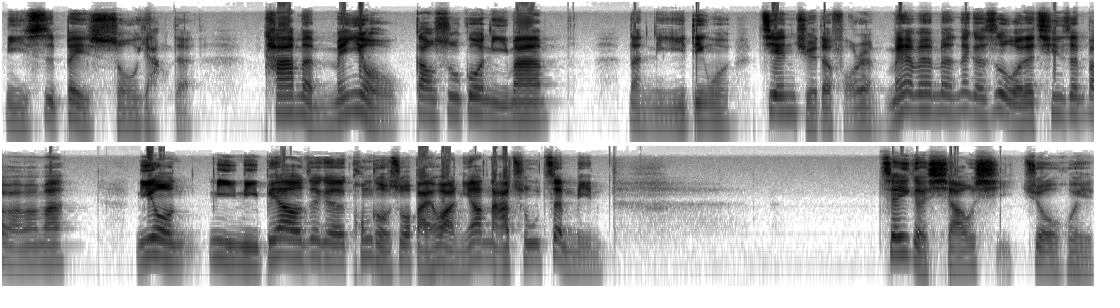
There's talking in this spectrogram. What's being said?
你是被收养的，他们没有告诉过你吗？”那你一定会坚决的否认：“没有，没有，没有，那个是我的亲生爸爸妈妈。”你有你，你不要这个空口说白话，你要拿出证明。这个消息就会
